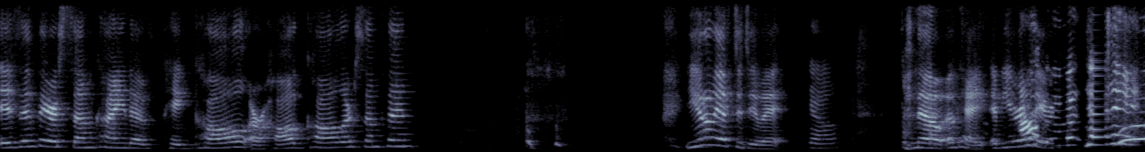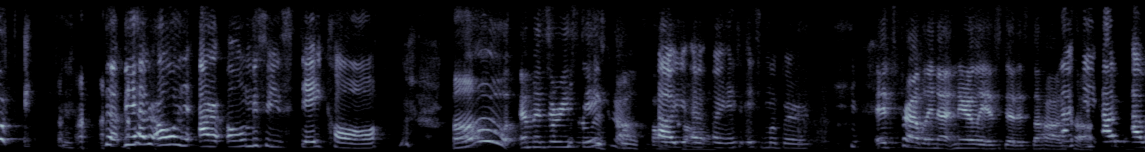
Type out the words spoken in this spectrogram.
isn't there some kind of pig call or hog call or something? You don't have to do it. Yeah. No, okay. If you're I'll there, do it. No, no, no. We have our own our own Missouri State call. oh, a Missouri State call. Oh, yeah, uh, it's, it's my bird. It's probably not nearly as good as the hog call. Actually, I,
